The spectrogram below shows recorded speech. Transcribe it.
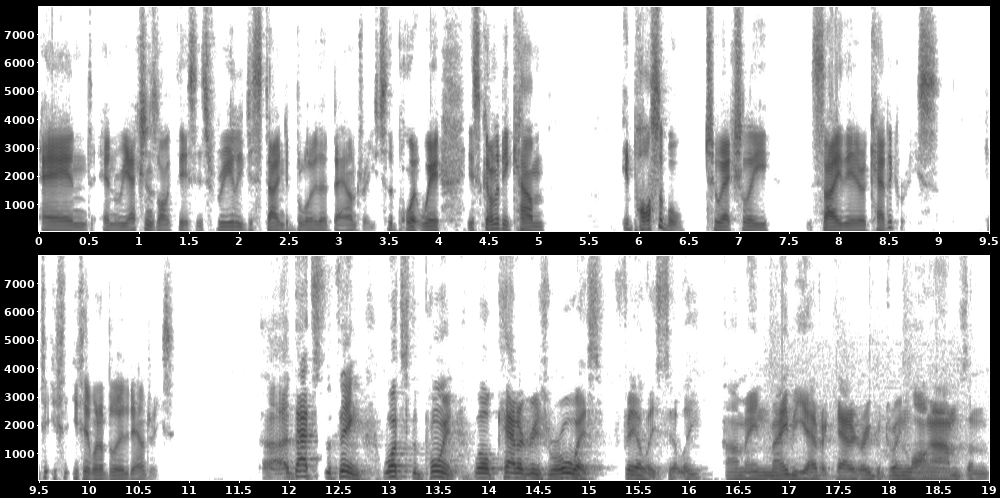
and and reactions like this, it's really just starting to blur the boundaries to the point where it's going to become impossible to actually say there are categories if, if they want to blur the boundaries. Uh, that's the thing. What's the point? Well, categories were always fairly silly. I mean, maybe you have a category between long arms and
